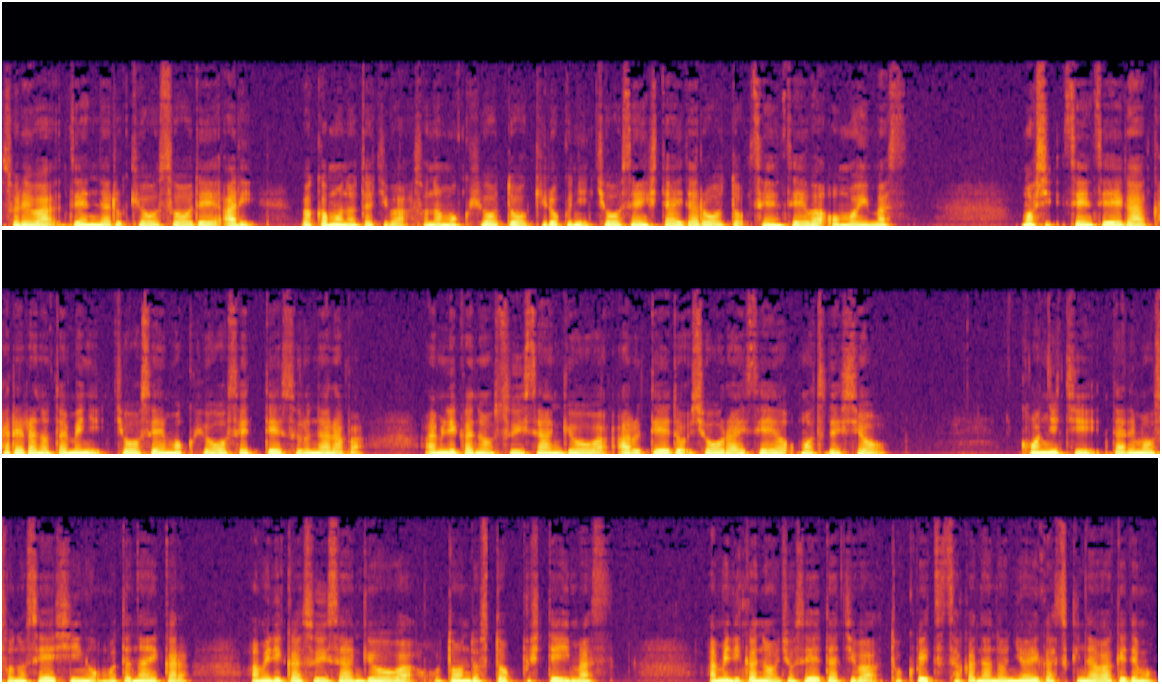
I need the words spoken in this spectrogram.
それは善なる競争であり、若者たちはその目標と記録に挑戦したいだろうと先生は思います。もし先生が彼らのために挑戦目標を設定するならば、アメリカの水産業はある程度将来性を持つでしょう。今日誰もその精神を持たないからアメリカ水産業はほとんどストップしています。アメリカの女性たちは特別魚の匂いが好きなわけでも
